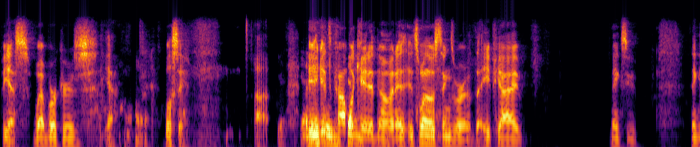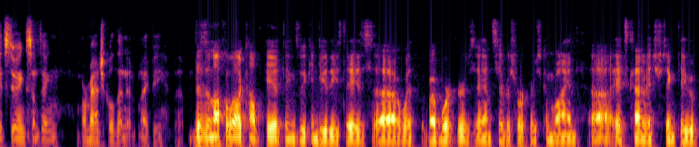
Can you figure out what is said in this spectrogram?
But yes, web workers. Yeah, we'll see. Uh, yeah, yeah, it, it's complicated though, and it, it's one of those things where the API makes you think it's doing something more magical than it might be. But. There's an awful lot of complicated things we can do these days uh, with web workers and service workers combined. Uh, it's kind of interesting to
